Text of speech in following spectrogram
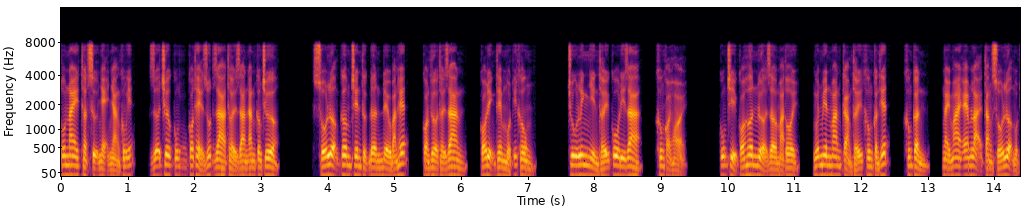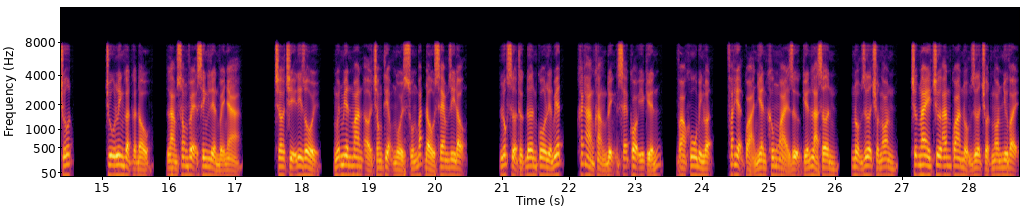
hôm nay thật sự nhẹ nhàng không ít, giữa trưa cũng có thể rút ra thời gian ăn cơm trưa. Số lượng cơm trên thực đơn đều bán hết, còn thừa thời gian, có định thêm một ít không? Chu linh nhìn thấy cô đi ra, không khỏi hỏi. Cũng chỉ có hơn nửa giờ mà thôi, nguyễn miên man cảm thấy không cần thiết, không cần, ngày mai em lại tăng số lượng một chút. Chu linh gật gật đầu, làm xong vệ sinh liền về nhà chờ chị đi rồi, nguyễn miên man ở trong tiệm ngồi xuống bắt đầu xem di động. Lúc sửa thực đơn cô liền biết, khách hàng khẳng định sẽ có ý kiến, vào khu bình luận, phát hiện quả nhiên không ngoài dự kiến là sơn, nộm dưa chuột ngon. Trước nay chưa ăn qua nộm dưa chuột ngon như vậy,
